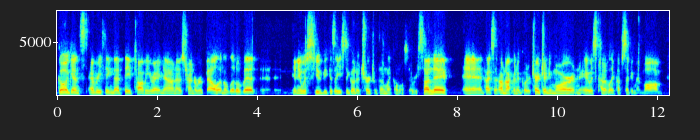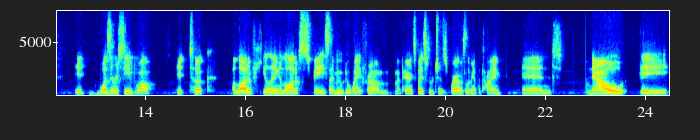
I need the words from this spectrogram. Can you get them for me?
go against everything that they've taught me right now. And i was trying to rebel in a little bit and it was cute because i used to go to church with them like almost every sunday and i said i'm not going to go to church anymore and it was kind of like upsetting my mom it wasn't received well it took a lot of healing and a lot of space. I moved away from my parents' place, which is where I was living at the time. And now they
